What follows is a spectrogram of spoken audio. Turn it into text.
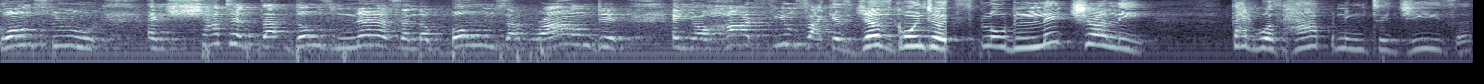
gone through and shattered that, those nerves and the bones around it, and your heart feels like it's just going to explode. Literally, that was happening to Jesus.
